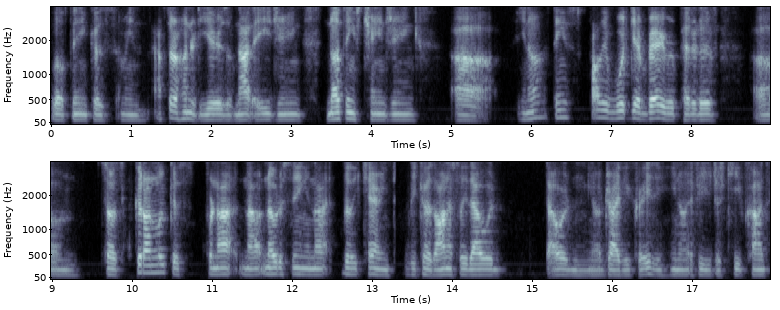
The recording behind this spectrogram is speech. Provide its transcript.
little thing because i mean after 100 years of not aging nothing's changing uh, you know things probably would get very repetitive um, so it's good on lucas for not not noticing and not really caring because honestly that would that would you know drive you crazy you know if you just keep con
